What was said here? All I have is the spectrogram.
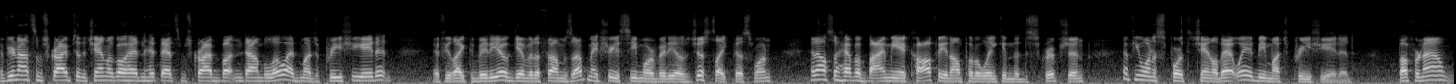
If you're not subscribed to the channel, go ahead and hit that subscribe button down below. I'd much appreciate it. If you like the video, give it a thumbs up. Make sure you see more videos just like this one and I also have a buy me a coffee and I'll put a link in the description. If you want to support the channel that way, it'd be much appreciated. But for now,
